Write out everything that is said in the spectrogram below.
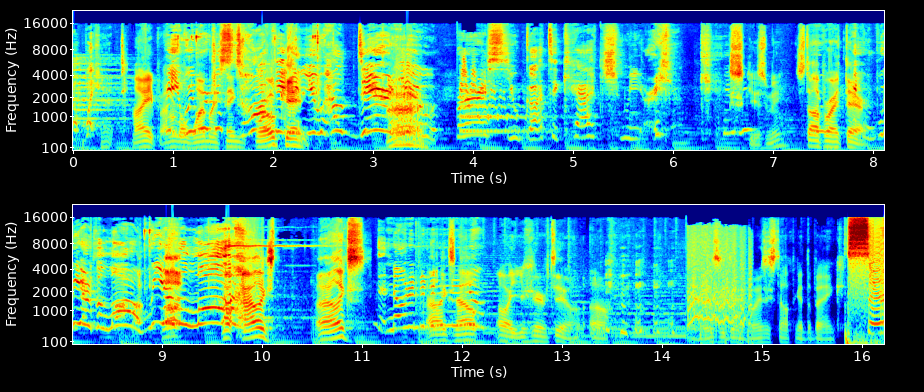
I can't type. I don't Wait, know we why my thing's broken. you. How dare Ugh. you? First, you got to catch me. Are you kidding? Excuse me? Stop right there. We are the law. We Uh, are the law. uh, Alex! Alex! no, no, no, no, Alex, no, no, help! Oh, wait, you're here too. Oh. What is he doing? Why is he stopping at the bank? Sir?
